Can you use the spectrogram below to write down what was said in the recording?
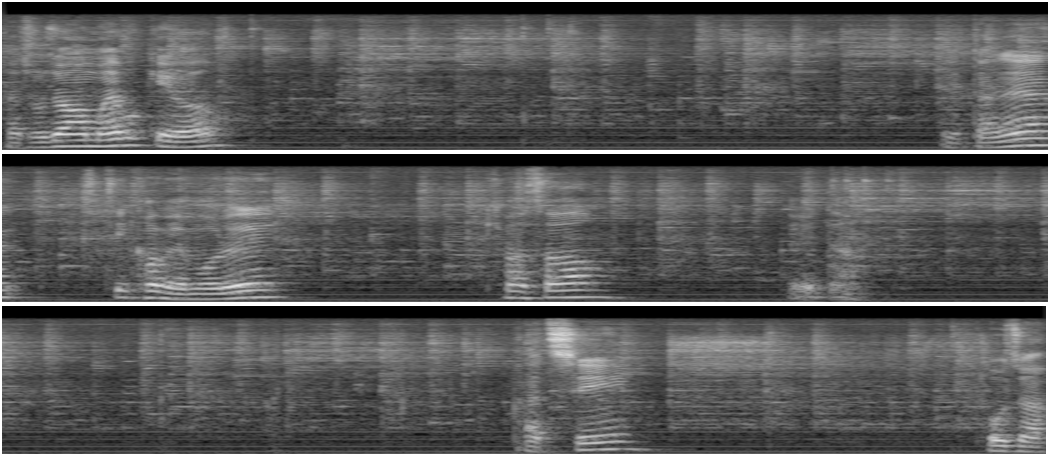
자 조정 한번 해볼게요. 일단은 스티커 메모를 켜서 여기다 같이 보자.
